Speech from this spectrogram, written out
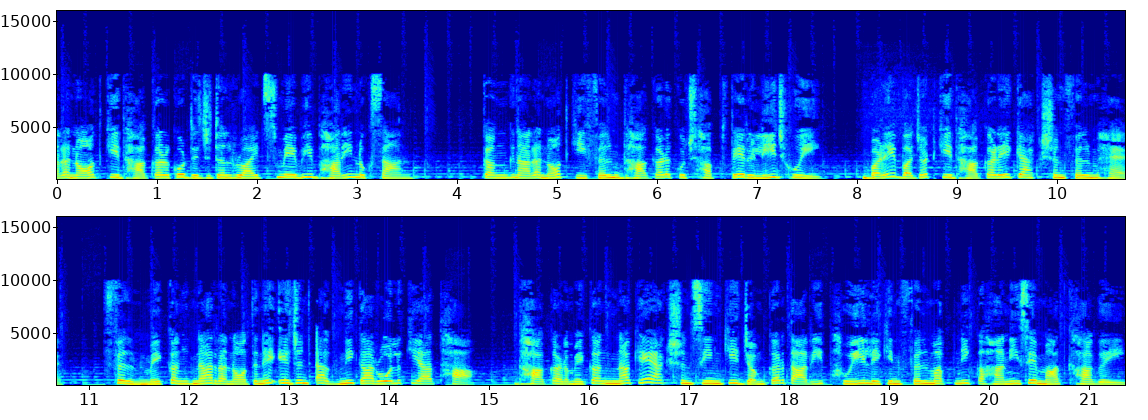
रनौत की धाकड़ को डिजिटल राइट्स में भी भारी नुकसान कंगना रनौत की फ़िल्म धाकड़ कुछ हफ़्ते रिलीज़ हुई बड़े बजट की धाकड़ एक एक्शन फ़िल्म है फ़िल्म में कंगना रनौत ने एजेंट अग्नि का रोल किया था धाकड़ में कंगना के एक्शन सीन की जमकर तारीफ़ हुई लेकिन फ़िल्म अपनी कहानी से मात खा गई।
